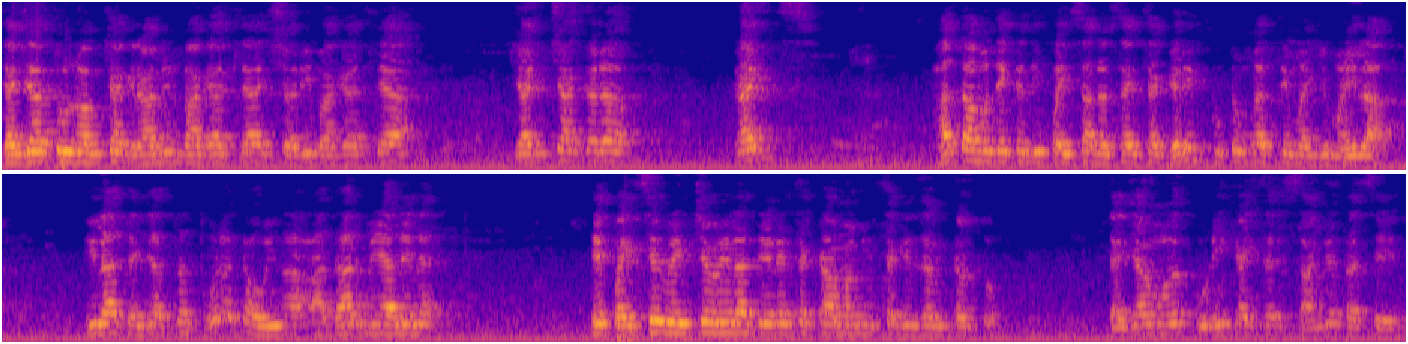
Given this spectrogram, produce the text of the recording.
त्याच्यातून आमच्या ग्रामीण भागातल्या शहरी भागातल्या ज्यांच्याकडं काहीच हातामध्ये कधी पैसा नसायचा गरीब कुटुंबातली माझी महिला तिला त्याच्यातनं थोडं का होईना आधार मिळालेला हे ते पैसे वेळच्या वेळेला देण्याचं काम आम्ही सगळेजण करतो. त्याच्यामुळं कुणी काहीतरी सांगत असेल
